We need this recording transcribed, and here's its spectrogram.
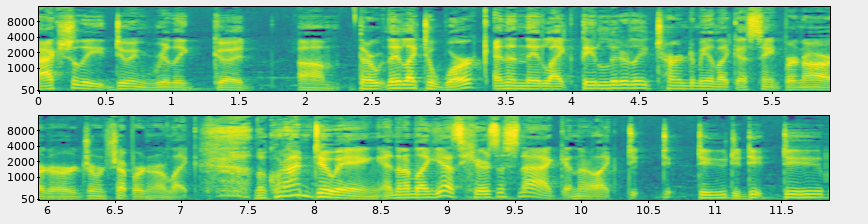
actually doing really good. Um, they they like to work, and then they like they literally turn to me like a Saint Bernard or a German Shepherd, and are like, "Look what I'm doing!" And then I'm like, "Yes, here's a snack," and they're like, "Do do do do do." do.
